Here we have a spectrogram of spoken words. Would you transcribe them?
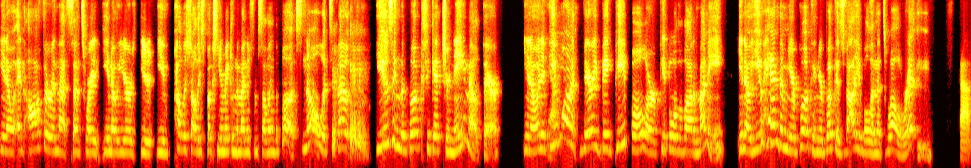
you know an author in that sense where you know you're you're you've published all these books and you're making the money from selling the books no it's about using the book to get your name out there you know and if yeah. you want very big people or people with a lot of money you know you hand them your book and your book is valuable and it's well written yeah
